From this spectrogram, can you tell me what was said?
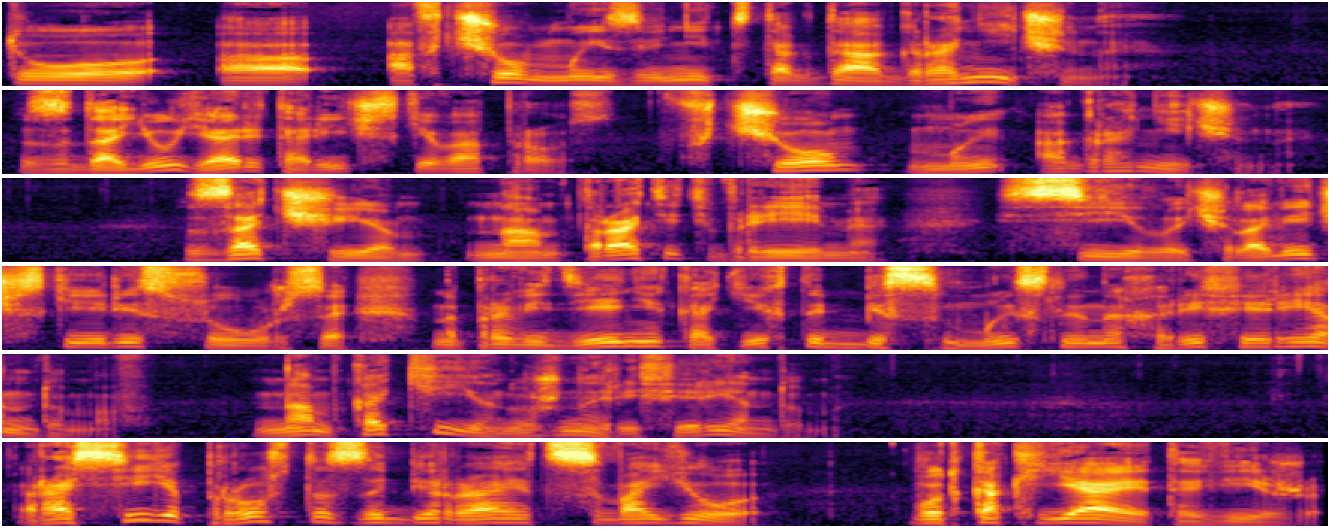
то а, а в чем мы, извините, тогда ограничены? Задаю я риторический вопрос в чем мы ограничены. Зачем нам тратить время, силы, человеческие ресурсы на проведение каких-то бессмысленных референдумов? Нам какие нужны референдумы? Россия просто забирает свое. Вот как я это вижу.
